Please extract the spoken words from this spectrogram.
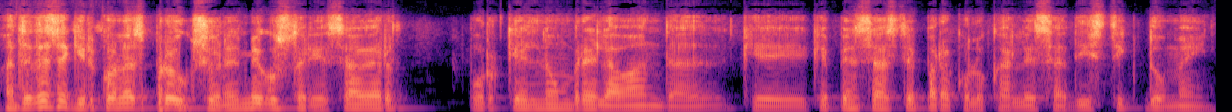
Antes de seguir con las producciones, me gustaría saber por qué el nombre de la banda. ¿Qué, qué pensaste para colocarle Sadistic Domain?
